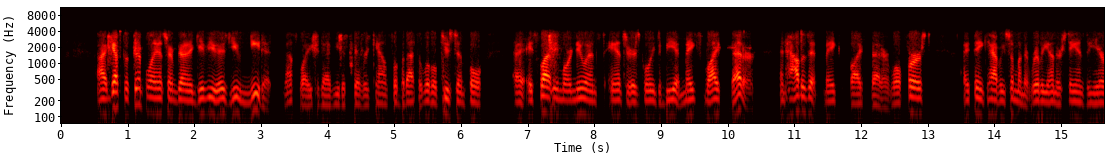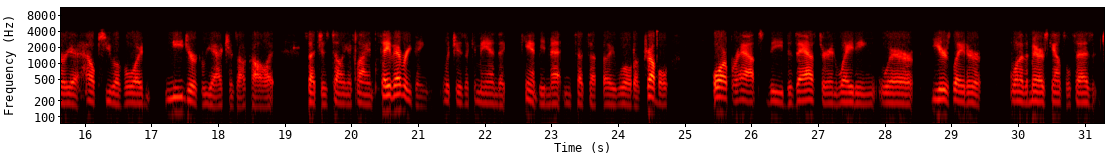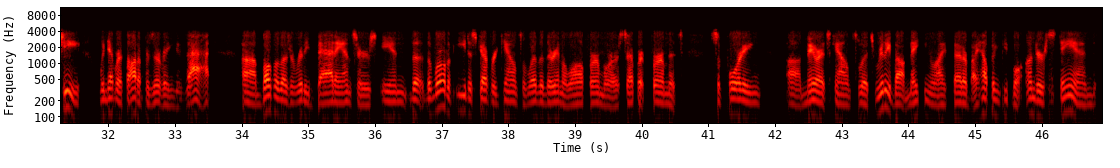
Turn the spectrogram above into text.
I guess the simple answer I'm going to give you is you need it. That's why you should have e-discovery counsel, but that's a little too simple. A slightly more nuanced answer is going to be it makes life better. And how does it make life better? Well, first, I think having someone that really understands the area helps you avoid knee jerk reactions, I'll call it, such as telling a client, save everything, which is a command that can't be met and sets up a world of trouble, or perhaps the disaster in waiting where years later one of the merits counsel says, gee, we never thought of preserving that. Um, both of those are really bad answers. In the, the world of e-discovery counsel, whether they're in a law firm or a separate firm that's supporting uh, merits counsel, it's really about making life better by helping people understand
